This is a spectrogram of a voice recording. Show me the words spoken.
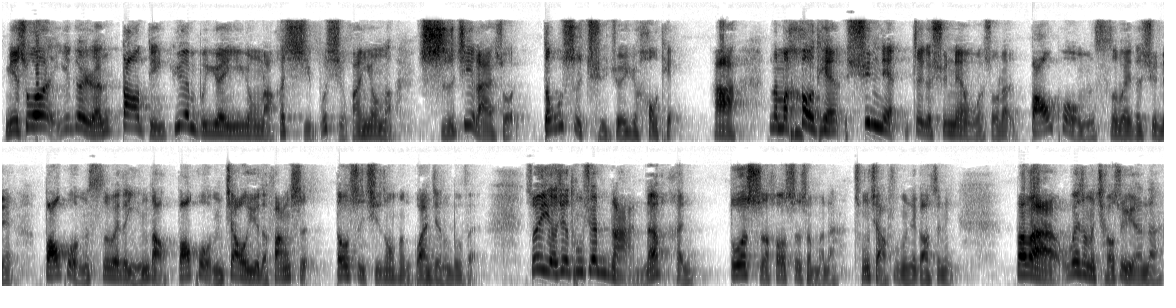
你说一个人到底愿不愿意用脑和喜不喜欢用脑，实际来说都是取决于后天。啊，那么后天训练这个训练，我说了，包括我们思维的训练，包括我们思维的引导，包括我们教育的方式，都是其中很关键的部分。所以有些同学懒呢，很多时候是什么呢？从小父母就告诉你，爸爸为什么球是圆的？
